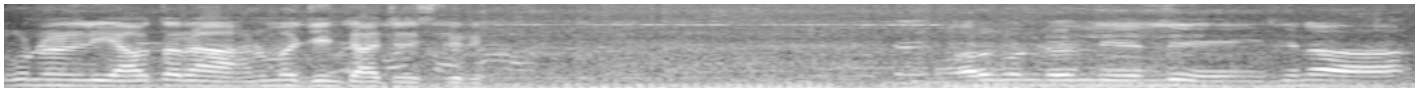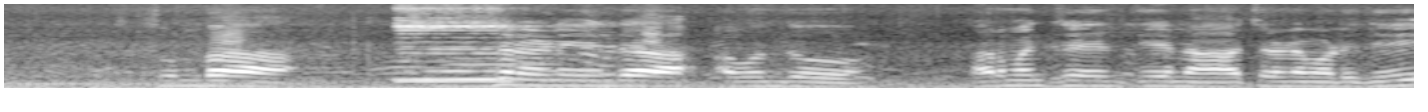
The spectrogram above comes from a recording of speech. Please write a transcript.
ಮಾರಗೊಂಡನಲ್ಲಿ ಯಾವ ಥರ ಹನುಮ ಜಯಂತಿ ಆಚರಿಸ್ತೀರಿ ಮಾರಗೊಂಡಹಳ್ಳಿಯಲ್ಲಿ ಈ ದಿನ ತುಂಬ ವಿಜೃಂಭಣೆಯಿಂದ ಆ ಒಂದು ಹನುಮನ್ ಜಯಂತಿಯನ್ನು ಆಚರಣೆ ಮಾಡಿದ್ದೀವಿ.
